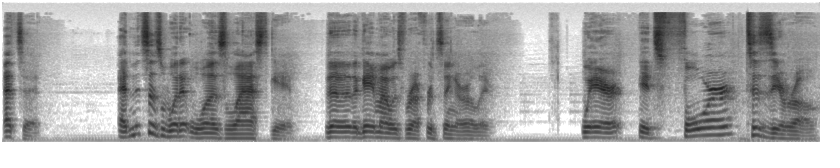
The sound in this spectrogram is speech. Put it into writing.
That's it. And this is what it was last game, the, the game I was referencing earlier, where it's four to zero,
